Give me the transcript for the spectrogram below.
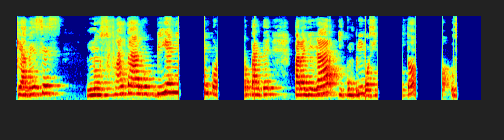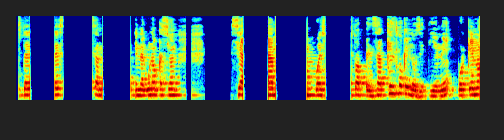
que a veces nos falta algo bien importante para llegar y cumplir el propósito, ustedes en alguna ocasión se han puesto a pensar qué es lo que los detiene, por qué no.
